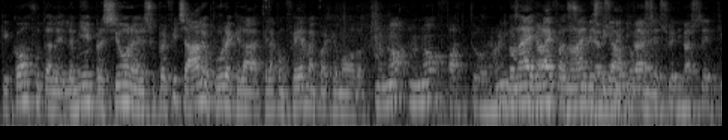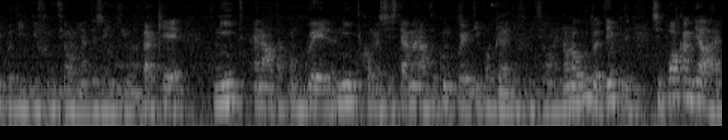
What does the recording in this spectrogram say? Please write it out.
che confuta le- la mia impressione superficiale oppure che la, che la conferma in qualche modo. Non ho, non ho fatto, non Non hai- non hai fa- non hai investigato, sulle diverse, ok. sulle diverse tipi di, di funzioni, ad esempio, perché NEAT è nata con quel, NEAT come sistema è nato con quel tipo Ok. di funzioni. Non ho avuto il tempo di, si può cambiare,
